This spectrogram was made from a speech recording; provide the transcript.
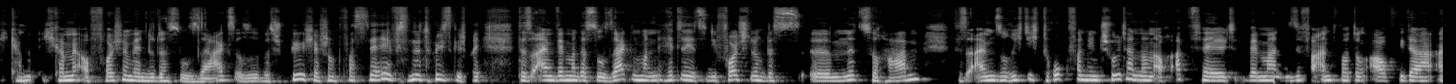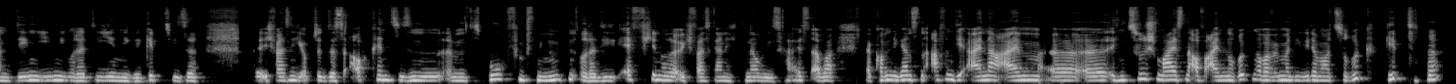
Ich kann, ich kann mir auch vorstellen, wenn du das so sagst, also das spüre ich ja schon fast selbst ne, durchs Gespräch, dass einem, wenn man das so sagt und man hätte jetzt die Vorstellung, das ähm, ne, zu haben, dass einem so richtig Druck von den Schultern dann auch abfällt, wenn man diese Verantwortung auch wieder an denjenigen oder diejenige gibt. Diese, äh, ich weiß nicht, ob du das auch kennst, diesen ähm, das Buch fünf Minuten oder die Äffchen oder ich weiß gar nicht genau, wie es heißt, aber da kommen die ganzen Affen, die einer einem äh, äh hinzuschmeißen auf einen Rücken, aber wenn man die wieder mal zurückgibt, ne,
